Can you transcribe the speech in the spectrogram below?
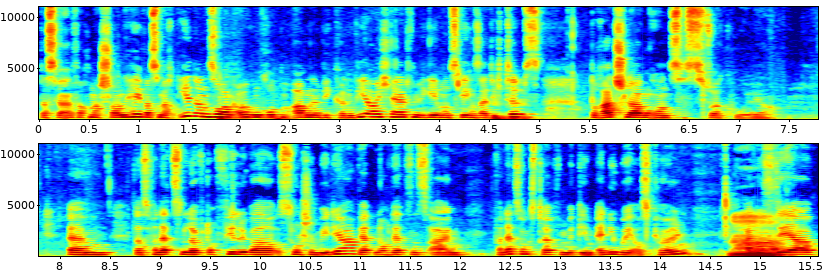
dass wir einfach mal schauen, hey, was macht ihr denn so an euren Gruppenabenden? Wie können wir euch helfen? Wir geben uns gegenseitig Tipps, beratschlagen uns. Das ist total cool, ja. Ähm, das Vernetzen läuft auch viel über Social Media. Wir hatten auch letztens ein Vernetzungstreffen mit dem Anyway aus Köln. Ah. Eine sehr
